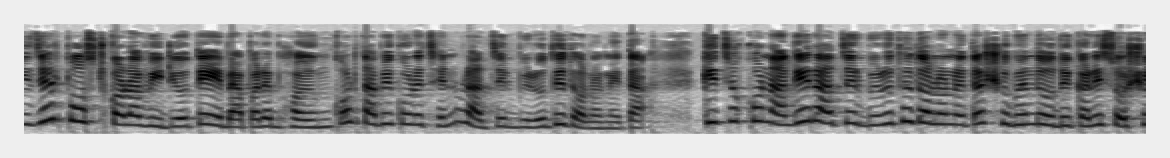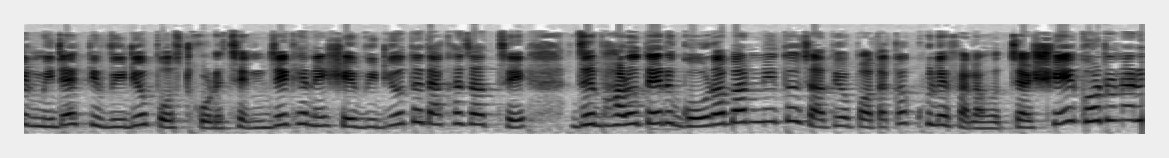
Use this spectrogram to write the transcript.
নিজের পোস্ট করা ভিডিওতে এ ব্যাপারে ভয়ঙ্কর দাবি করেছেন রাজ্যের বিরোধী দলনেতা। কিছুক্ষণ আগে রাজ্যের বিরোধী দলনেতা শুভেন্দু অধিকারী সোশ্যাল মিডিয়ায় একটি ভিডিও পোস্ট করেছেন, যেখানে সেই ভিডিওতে দেখা যাচ্ছে যে ভারতের গৌরবান্বিত জাতীয় পতাকা খুলে ফেলা হচ্ছে। আর সেই ঘটনার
